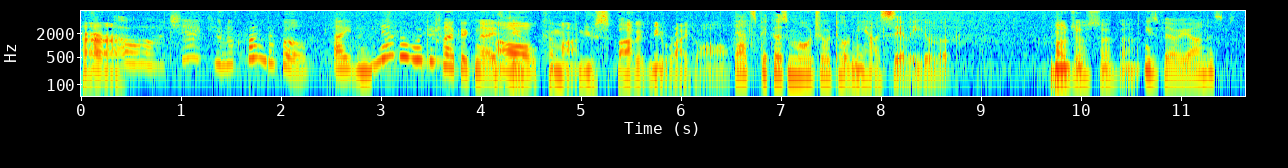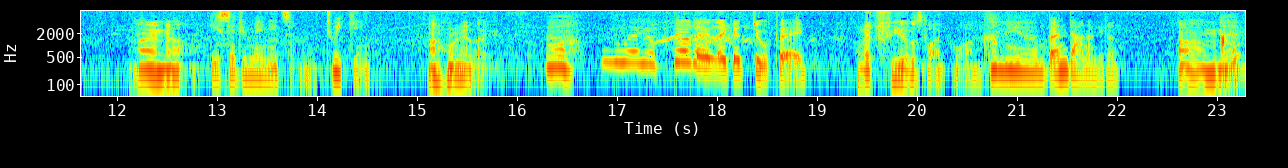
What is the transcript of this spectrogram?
her. oh, Jack, you look wonderful. I never would have recognized Oh, you. Oh, come on. You spotted me right off. That's because Mojo told me how silly you look. Mojo said that? He's very honest. I know. He said you may need some tweaking. Oh, really? Oh, you wear your beret like a toupee. Well, it feels like one. Come here, bend down a little. Um, I'm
